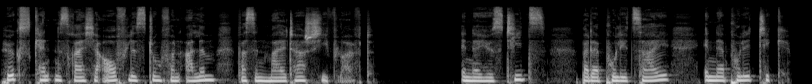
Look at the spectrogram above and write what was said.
höchst kenntnisreiche Auflistung von allem, was in Malta schiefläuft. in der Justiz, bei der Polizei, in der Politik.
